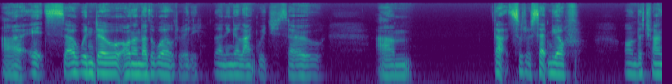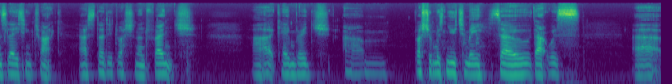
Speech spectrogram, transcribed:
Uh, it's a window on another world, really, learning a language. So um, that sort of set me off on the translating track. I studied Russian and French uh, at Cambridge. Um, Russian was new to me, so that was uh,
